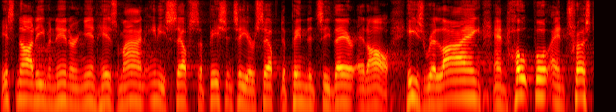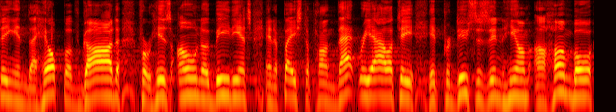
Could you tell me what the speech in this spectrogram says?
it's not even entering in his mind any self sufficiency or self dependency there at all. He's relying and hopeful and trusting in the help of God for his own obedience. And based upon that reality, it produces in him a humble,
